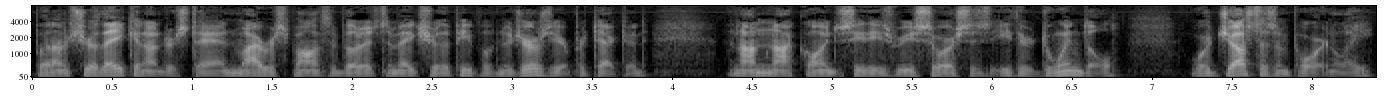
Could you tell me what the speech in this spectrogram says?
But I'm sure they can understand my responsibility is to make sure the people of New Jersey are protected. And I'm not going to see these resources either dwindle or, just as importantly,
